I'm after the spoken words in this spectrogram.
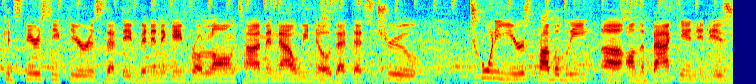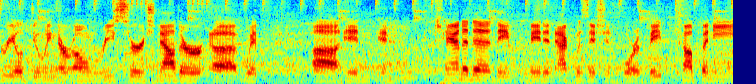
conspiracy theorists that they've been in the game for a long time, and now we know that that's true. 20 years probably uh, on the back end in Israel doing their own research. Now they're uh, with uh, in, in Canada. They've made an acquisition for a vape company.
